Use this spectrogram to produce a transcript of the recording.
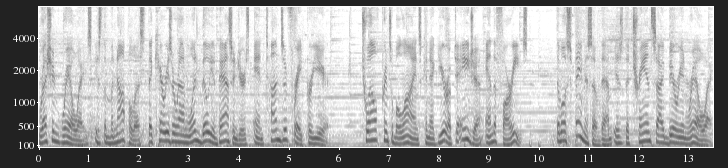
Russian Railways is the monopolist that carries around 1 billion passengers and tons of freight per year. Twelve principal lines connect Europe to Asia and the Far East. The most famous of them is the Trans Siberian Railway,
